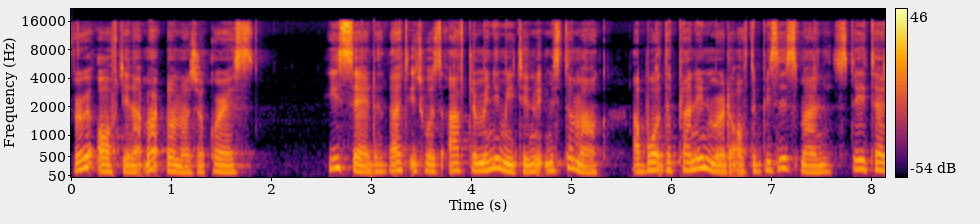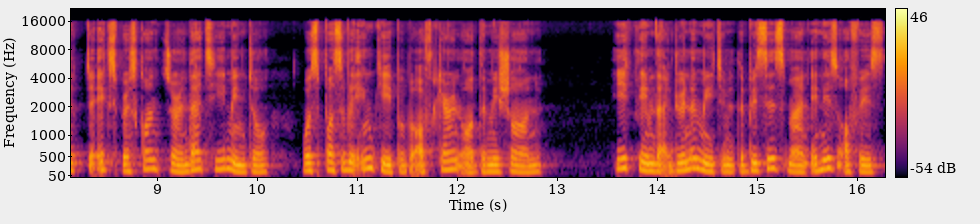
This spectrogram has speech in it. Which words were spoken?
very often at McDonald's request. He said that it was after many meetings with Mr. Mark about the planning murder of the businessman stated to express concern that he, Minto, was possibly incapable of carrying out the mission. He claimed that during a meeting with the businessman in his office,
